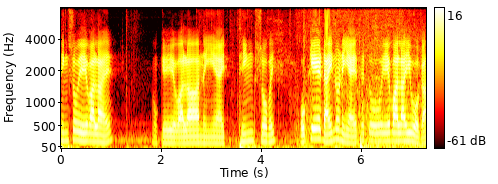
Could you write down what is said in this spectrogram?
थिंक सो ये वाला है। ओके, ये वाला नहीं है आई थिंक सो भाई। ओके, ये डाइनो नहीं आए थे तो ये वाला ही होगा।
